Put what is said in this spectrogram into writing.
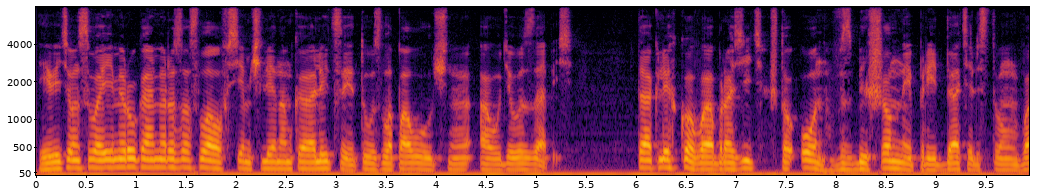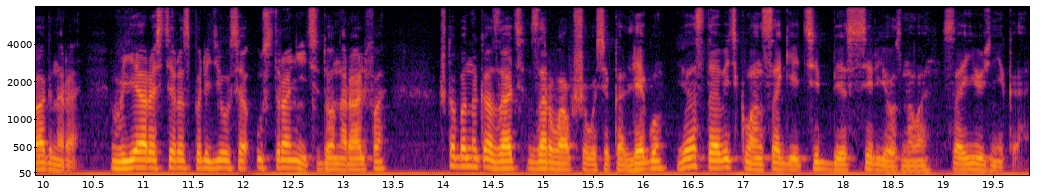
И ведь он своими руками разослал всем членам коалиции ту злополучную аудиозапись. Так легко вообразить, что он, взбешенный предательством Вагнера, в ярости распорядился устранить Дона Ральфа, чтобы наказать взорвавшегося коллегу и оставить клан Сагетти без серьезного союзника.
